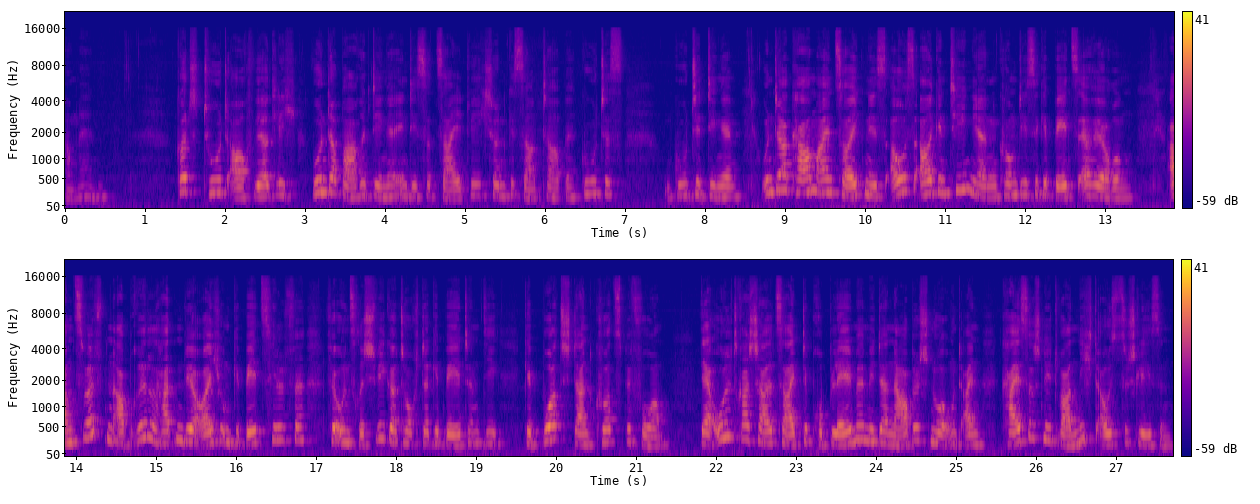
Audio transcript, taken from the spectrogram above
Amen. Gott tut auch wirklich wunderbare Dinge in dieser Zeit, wie ich schon gesagt habe. Gutes, gute Dinge. Und da kam ein Zeugnis. Aus Argentinien kommt diese Gebetserhörung. Am 12. April hatten wir euch um Gebetshilfe für unsere Schwiegertochter gebeten. Die Geburt stand kurz bevor. Der Ultraschall zeigte Probleme mit der Nabelschnur und ein Kaiserschnitt war nicht auszuschließen.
